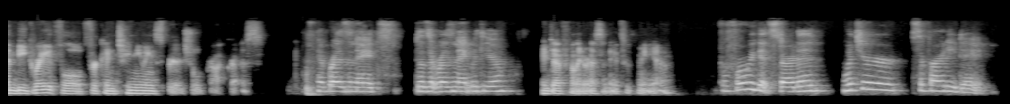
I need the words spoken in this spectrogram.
and be grateful for continuing spiritual progress. it resonates does it resonate with you It definitely resonates with me. Yeah. Before we get started what's your sobriety date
